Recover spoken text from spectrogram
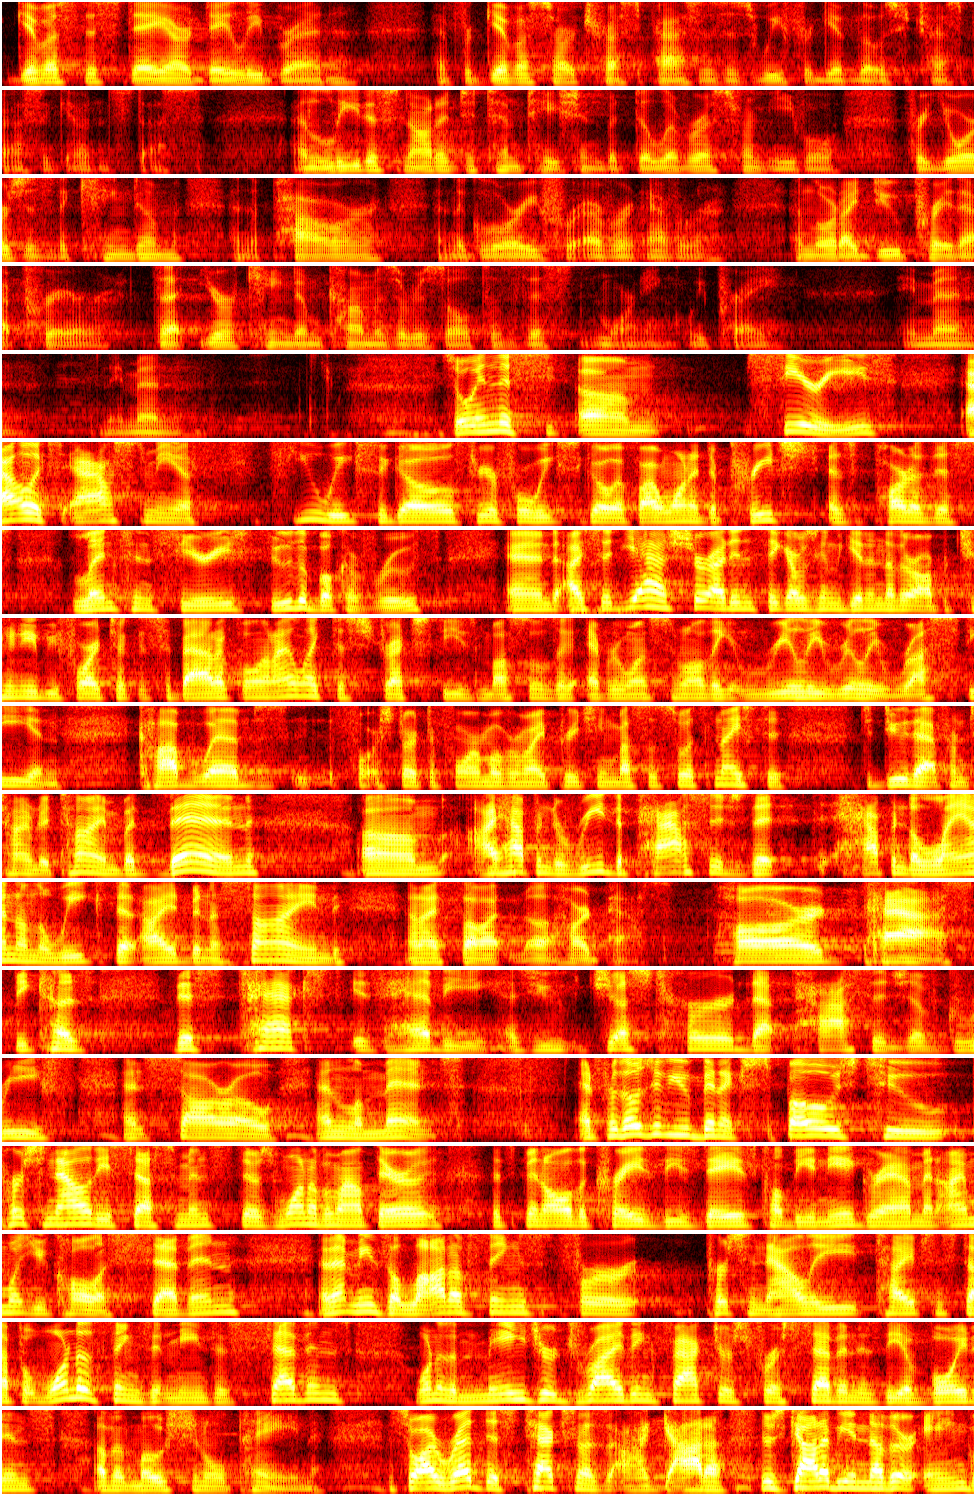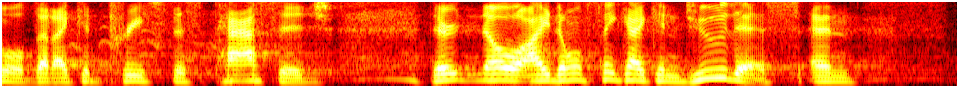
Give us this day our daily bread and forgive us our trespasses as we forgive those who trespass against us. And lead us not into temptation, but deliver us from evil. For yours is the kingdom and the power and the glory forever and ever. And Lord, I do pray that prayer that your kingdom come as a result of this morning. We pray. Amen. Amen. So, in this um, series, Alex asked me a few weeks ago, three or four weeks ago, if I wanted to preach as part of this Lenten series through the book of Ruth. And I said, yeah, sure. I didn't think I was going to get another opportunity before I took the sabbatical. And I like to stretch these muscles every once in a while. They get really, really rusty and cobwebs start to form over my preaching muscles. So it's nice to, to do that from time to time. But then, um, I happened to read the passage that happened to land on the week that I had been assigned, and I thought, uh, hard pass. Hard pass. Because this text is heavy, as you just heard that passage of grief and sorrow and lament. And for those of you who've been exposed to personality assessments, there's one of them out there that's been all the craze these days called the Enneagram, and I'm what you call a seven. And that means a lot of things for personality types and stuff, but one of the things it means is sevens, one of the major driving factors for a seven is the avoidance of emotional pain. So I read this text and I was I gotta, there's gotta be another angle that I could preach this passage. There, no, I don't think I can do this. And,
